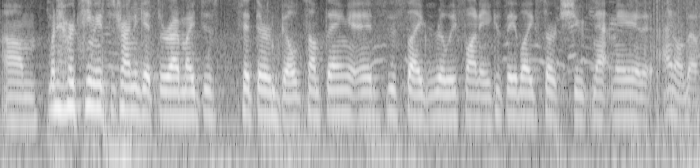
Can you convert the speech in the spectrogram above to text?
Um, whenever teammates are trying to get through, I might just sit there and build something. It's just like really funny because they like start shooting at me. And I don't know,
